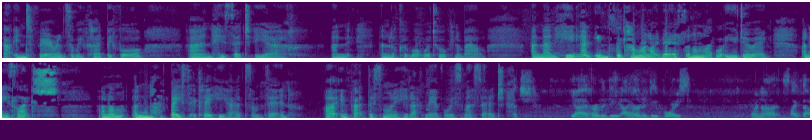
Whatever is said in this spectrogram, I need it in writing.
that interference that we've heard before. And he said, Yeah. And and look at what we're talking about. And then he leant into the camera like this and I'm like, What are you doing? And he's like, Shh. And I'm and basically he heard something. Uh, in fact, this morning he left me a voice message. Yeah, I heard a deep. I heard a deep voice when uh, it's like that,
